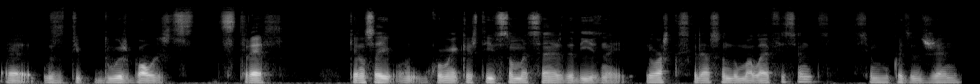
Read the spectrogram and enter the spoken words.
Uh, uso tipo duas bolas de stress que eu não sei como é que as tive, são maçãs da Disney. Eu acho que se calhar são do Maleficent, assim, uma coisa do género,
